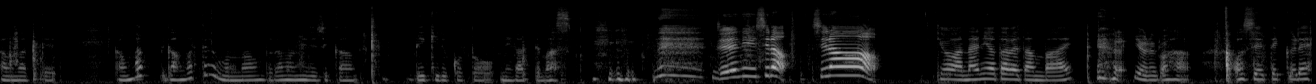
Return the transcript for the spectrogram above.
頑張って頑張って頑張ってるもんな。ドラマ見る時間できることを願ってます。12位白白今日は何を食べたんだい？夜ご飯。教えてくれ。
